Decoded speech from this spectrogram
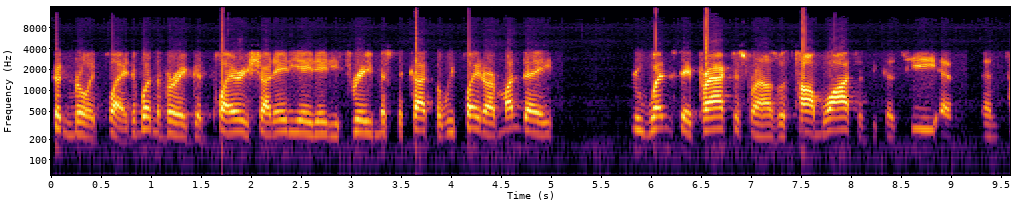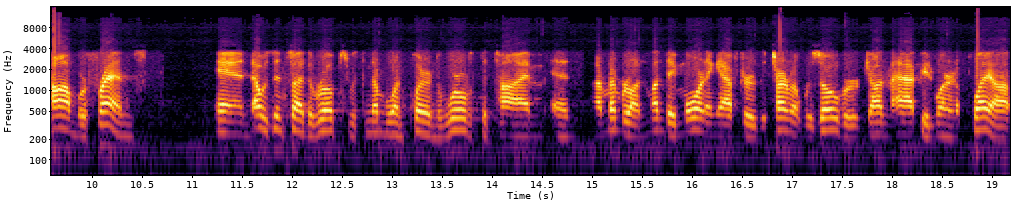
couldn't really play. He wasn't a very good player. He shot 88, 83, missed the cut. But we played our Monday through Wednesday practice rounds with Tom Watson because he and and Tom were friends. And I was inside the ropes with the number one player in the world at the time. And I remember on Monday morning after the tournament was over, John Mahaffey had won in a playoff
